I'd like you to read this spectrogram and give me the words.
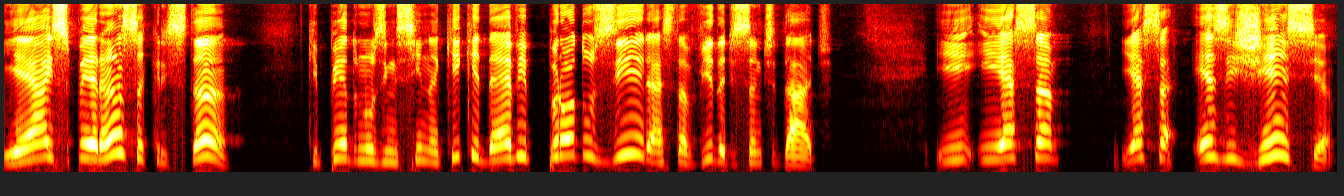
E é a esperança cristã que Pedro nos ensina aqui que deve produzir esta vida de santidade. E, e, essa, e essa exigência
